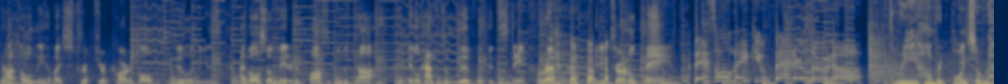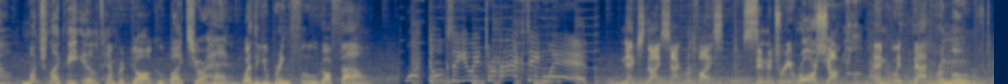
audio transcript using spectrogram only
Not only have I stripped your card of all of its abilities, I've also made it impossible to die. It'll have to live with its state forever, in eternal pain. This will make you better, Luna. 300 points around, much like the ill tempered dog who bites your hand, whether you bring food or foul. What dogs are you interacting with? Next, I sacrifice Symmetry Rorschach, and with that removed,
